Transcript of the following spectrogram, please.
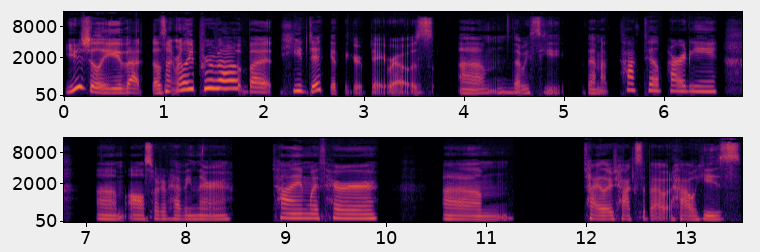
usually that doesn't really prove out, but he did get the group date rose. Um, that we see them at the cocktail party, um, all sort of having their time with her. Um, Tyler talks about how he's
